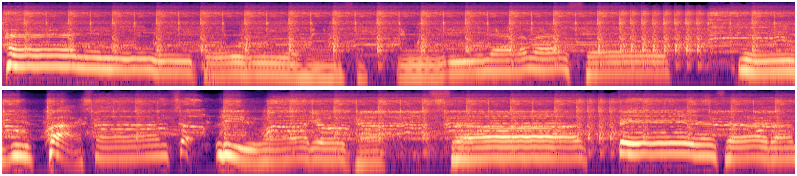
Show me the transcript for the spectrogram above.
하느님이 보호하사 우리나라 만세 누구 화산 천리화려가 산 대한 사람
